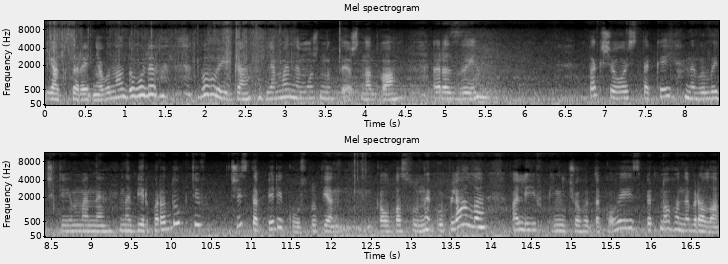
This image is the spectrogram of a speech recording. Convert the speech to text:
як середня, вона доволі велика. Для мене можна теж на два рази. Так що ось такий невеличкий у мене набір продуктів. Чисто перекус. Тут я колбасу не купляла, олівки, нічого такого, і спиртного не брала.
